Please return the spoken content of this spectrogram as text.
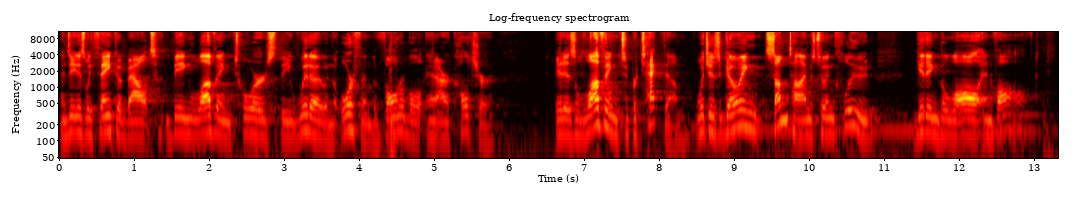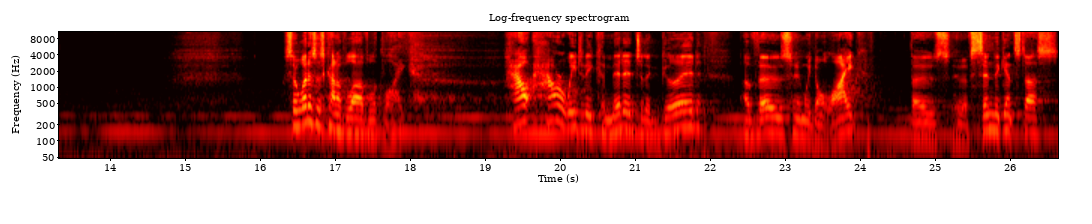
Indeed, as we think about being loving towards the widow and the orphan, the vulnerable in our culture, it is loving to protect them, which is going sometimes to include getting the law involved. So, what does this kind of love look like? How, how are we to be committed to the good? of those whom we don't like, those who have sinned against us,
